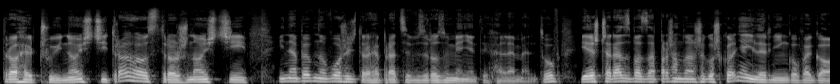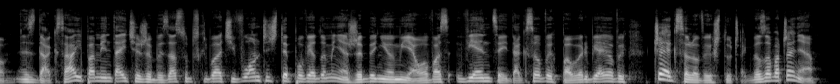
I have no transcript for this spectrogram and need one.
trochę czujności, trochę ostrożności i na pewno włożyć trochę pracy w zrozumienie tych elementów. Jeszcze raz Was zapraszam do naszego szkolenia e-learningowego z DAXa i pamiętajcie, żeby zasubskrybować i włączyć te powiadomienia, żeby nie omijało Was więcej DAXowych, Power BIowych czy Excelowych sztuczek. Do zobaczenia!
